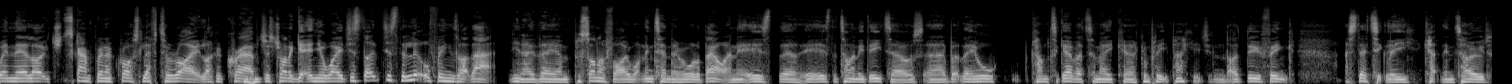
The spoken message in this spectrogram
when they're like scampering across left to right like a crab, just trying to get in your way. Just like just the little things like that. You know, they um, personify what Nintendo are all about, and it is the it is the tiny details, uh, but they all come together to make a complete package. And I do think aesthetically, Captain Toad,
